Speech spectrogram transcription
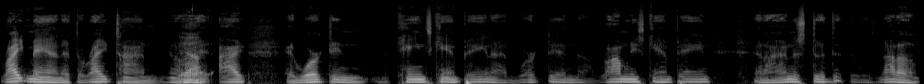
right man at the right time. You know, Yeah. I, I had worked in McCain's campaign, I had worked in uh, Romney's campaign, and I understood that there was not a,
